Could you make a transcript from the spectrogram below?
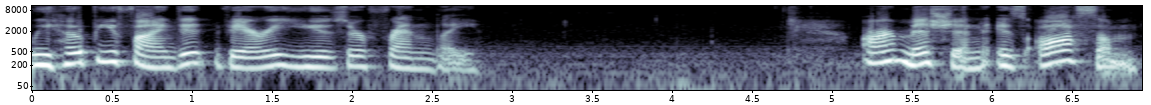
We hope you find it very user friendly. Our mission is awesome.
